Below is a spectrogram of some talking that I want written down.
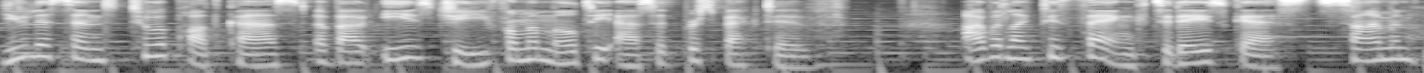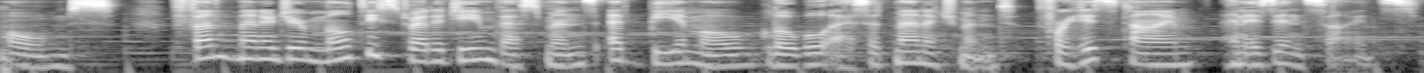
You listened to a podcast about ESG from a multi asset perspective. I would like to thank today's guest, Simon Holmes, Fund Manager Multi Strategy Investments at BMO Global Asset Management, for his time and his insights.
